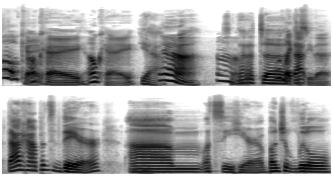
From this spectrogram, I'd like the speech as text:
Oh, okay. okay. Okay. yeah Yeah. so Oh, that I uh would like that, to see that. that happens there. Um, let's see here. A bunch of little.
